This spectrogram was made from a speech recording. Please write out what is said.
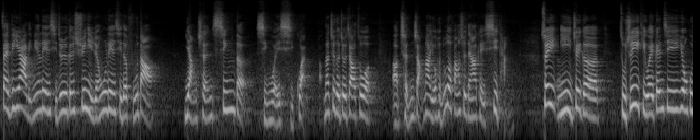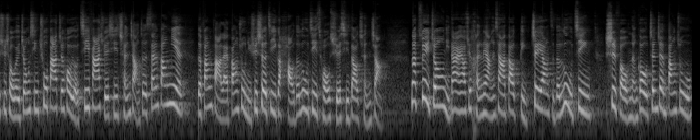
在 VR 里面练习，就是跟虚拟人物练习的辅导，养成新的行为习惯。好那这个就叫做啊成长。那有很多的方式，等下可以细谈。所以你以这个组织一体为根基，用户需求为中心出发之后，有激发学习成长这三方面的方法来帮助你去设计一个好的路径，从学习到成长。那最终你当然要去衡量一下，到底这样子的路径是否能够真正帮助。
